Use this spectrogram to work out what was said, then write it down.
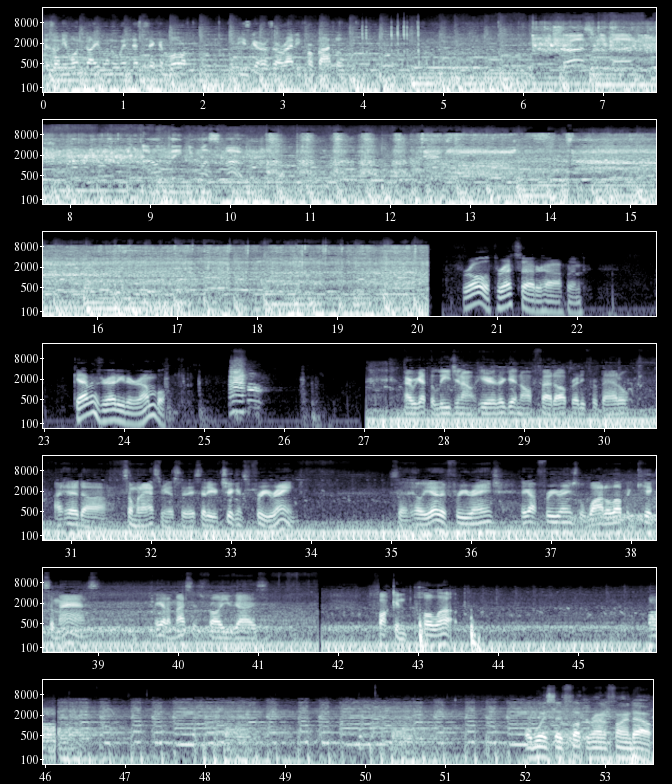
There's only one guy going to win this second war. These girls are ready for battle. Trust me, bud. I don't think you want smoke. For all the threats that are happening, Kevin's ready to rumble. All right, we got the Legion out here. They're getting all fed up, ready for battle. I had uh, someone ask me yesterday. They said, "Are your chickens free range?" I said, "Hell yeah, they're free range. They got free range to waddle up and kick some ass." I got a message for all you guys. Fucking pull up. Old boy said fuck around and find out.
